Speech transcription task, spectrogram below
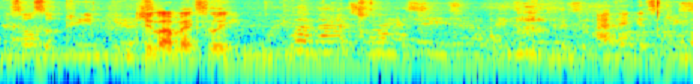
There's also cream here. Do you love Italy? Well, that's why I say it's for because I think it's cream.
